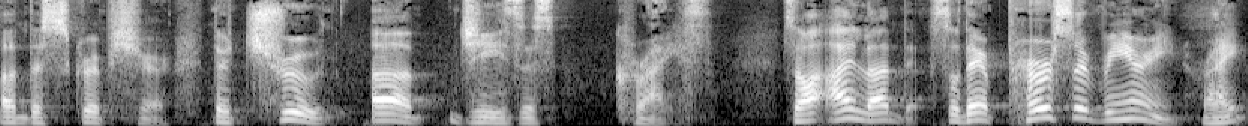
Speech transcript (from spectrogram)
of the scripture, the truth of Jesus Christ. So I love this. So they're persevering, right?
